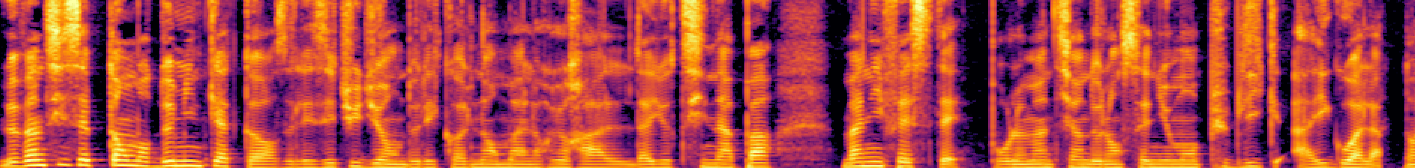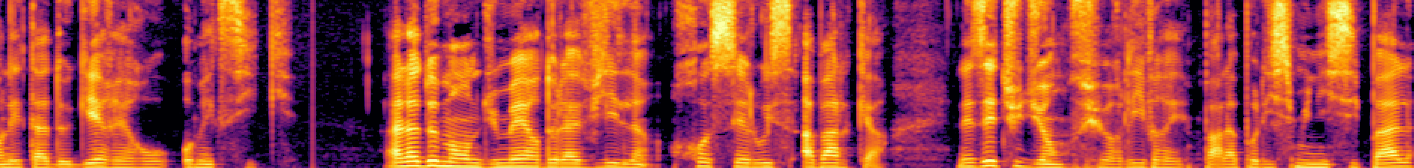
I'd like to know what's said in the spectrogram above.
Le 26 septembre 2014, les étudiants de l'école normale rurale d'Ayotzinapa manifestaient pour le maintien de l'enseignement public à Iguala, dans l'état de Guerrero, au Mexique. À la demande du maire de la ville, José Luis Abarca, les étudiants furent livrés par la police municipale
